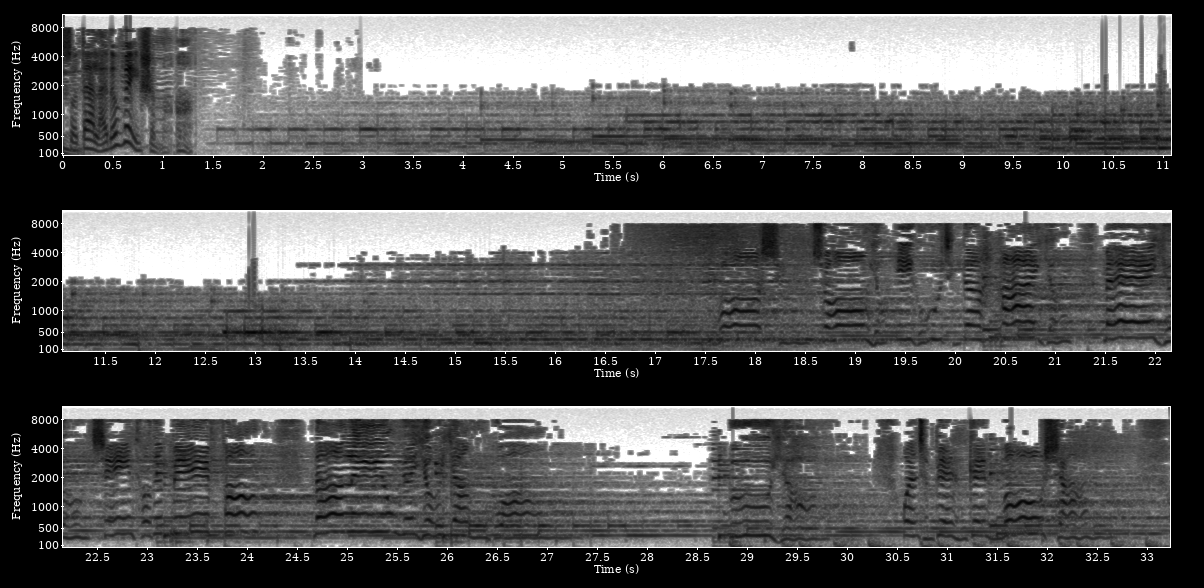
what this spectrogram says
所带来的为什么啊？无尽的海洋，没有尽头的地方，那里永远有阳光。不要完成别人给的梦想，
